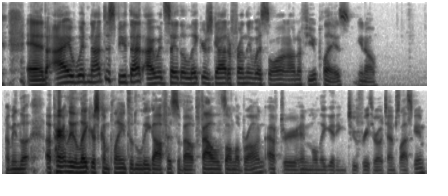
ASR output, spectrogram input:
and I would not dispute that. I would say the Lakers got a friendly whistle on, on a few plays. You know, I mean, the apparently the Lakers complained to the league office about fouls on LeBron after him only getting two free throw attempts last game.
